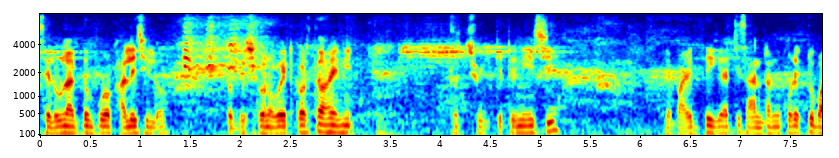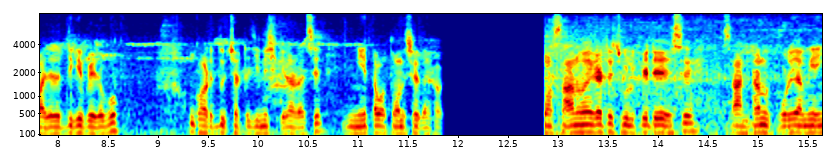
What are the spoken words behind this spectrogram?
সেলুন একদম পুরো খালি ছিল, তো বেশিক্ষণ ওয়েট করতে হয়নি। তো চুল কেটে নিয়েছি। বাড়ির দিকে গেছি, স্নান টান করে একটু বাজারের দিকে বেরোবো। ঘরে দু চারটে জিনিস কেনার আছে, নিয়ে তারপর তোমাদের সাথে দেখা। আমার স্নান হয়ে গেছে, চুল কেটে এসে স্নান টান করে আমি এই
